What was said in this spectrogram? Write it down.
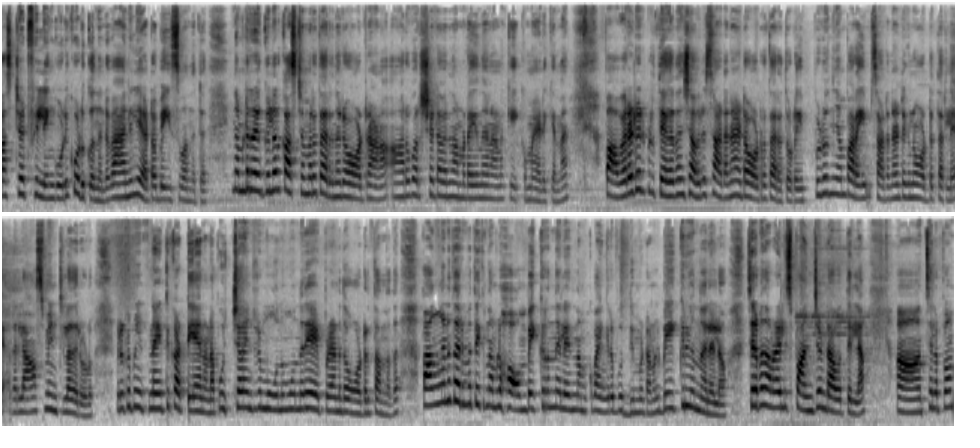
കസ്റ്റേർഡ് ഫില്ലിംഗ് കൂടി കൊടുക്കുന്നുണ്ട്. വാനില ആട്ടോ ബേസ് വന്നിട്ട്. നമ്മുടെ റെഗുലർ കസ്റ്റമർ തരുന്നൊരു ഓർഡറാണ് ആറ് വർഷമായിട്ട് അവർ നമ്മുടെ കയ്യിൽ നിന്നാണ് കേക്ക് മേടിക്കുന്നത് അപ്പോൾ അവരുടെ ഒരു പ്രത്യേകത എന്ന് വെച്ചാൽ അവർ സഡനായിട്ട് ഓർഡർ തരത്തുള്ളൂ. എപ്പോഴും ഞാൻ പറയും സഡനായിട്ട് ഇങ്ങനെ ഓർഡർ തരില്ലേ? അത് ലാസ്റ്റ് മിനിറ്റിൽ തരുള്ളൂ ഇവർക്ക് മിഡ് നൈറ്റ് കട്ട് ചെയ്യാനാണ്. അപ്പോൾ ഉച്ച കഴിഞ്ഞിട്ട് മൂന്ന് മൂന്നര ആയപ്പോഴാണ് ഇത് ഓർഡർ തന്നത്. അപ്പോൾ അങ്ങനെ തരുമ്പോഴത്തേക്ക് നമ്മൾ ഹോം ബേക്കർ എന്ന നമുക്ക് ഭയങ്കര ബുദ്ധിമുട്ടാണ്. നമ്മൾ ബേക്കറി ഒന്നുമല്ലല്ലോ ചിലപ്പോൾ നമ്മുടെ കയ്യിൽ സ്പഞ്ച് ഉണ്ടാവത്തില്ല. ചിലപ്പം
